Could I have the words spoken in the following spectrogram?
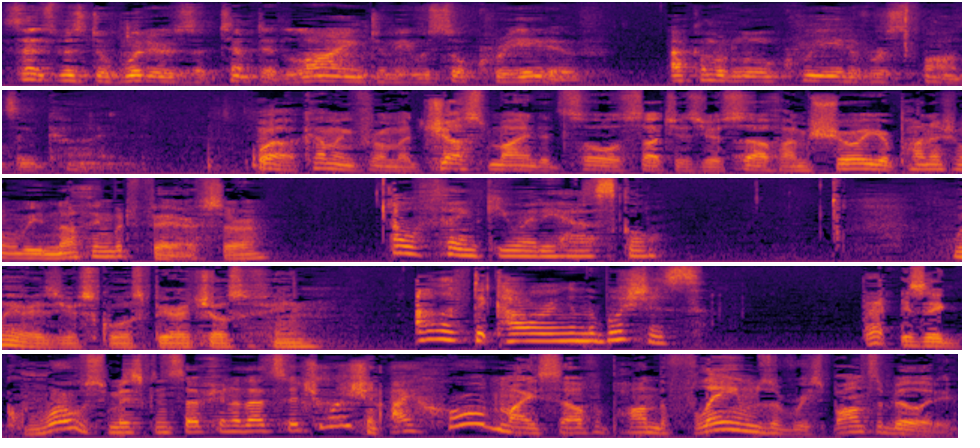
Since Mr. Witter's attempted lying to me was so creative, I've come up with a little creative response in kind. Well, coming from a just-minded soul such as yourself, I'm sure your punishment will be nothing but fair, sir. Oh, thank you, Eddie Haskell. Where is your school spirit, Josephine? I left it cowering in the bushes. That is a gross misconception of that situation. I hurled myself upon the flames of responsibility.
